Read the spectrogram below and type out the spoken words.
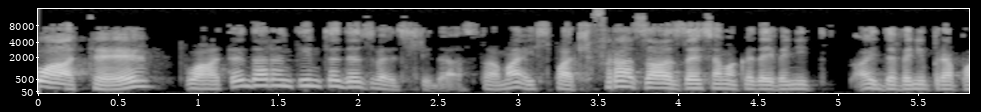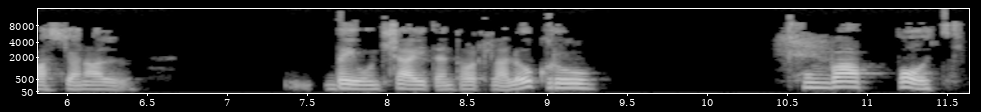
Poate, poate, dar în timp te dezveți și de asta. Mai spargi fraza, îți dai seama că ai, venit, ai devenit prea pasional, bei un ceai, te întorci la lucru. Cumva poți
